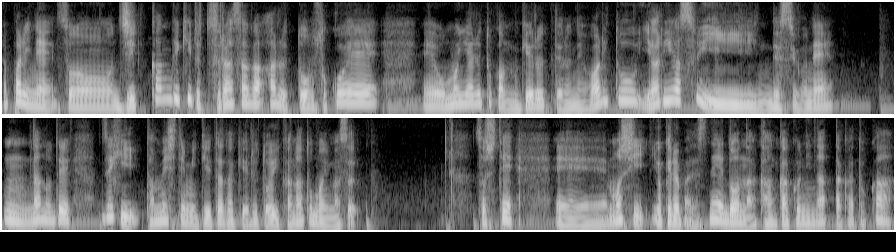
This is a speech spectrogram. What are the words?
やっぱりね、その実感できる辛さがあるとそこへえ思いやりとか向けるっていうのはね、割とやりやすいんですよね。うん、なので、ぜひ試してみていただけるといいかなと思います。そして、えー、もしよければですね、どんな感覚になったかとか、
